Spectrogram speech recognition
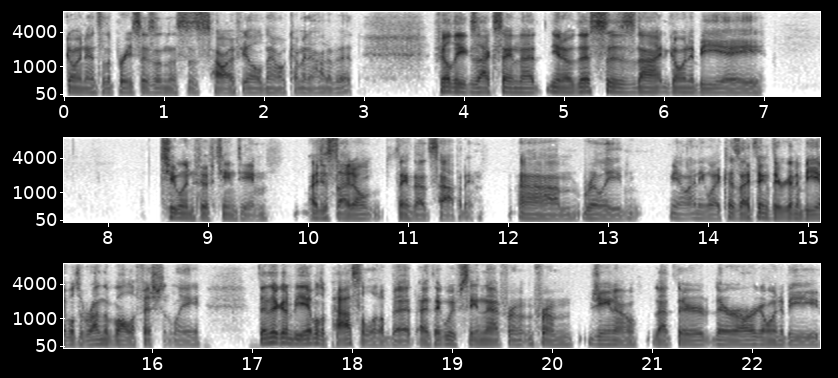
going into the preseason. This is how I feel now coming out of it. Feel the exact same that, you know, this is not going to be a 2 and 15 team. I just I don't think that's happening. Um really you know, anyway, because I think they're going to be able to run the ball efficiently. Then they're going to be able to pass a little bit. I think we've seen that from from Geno that there there are going to be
